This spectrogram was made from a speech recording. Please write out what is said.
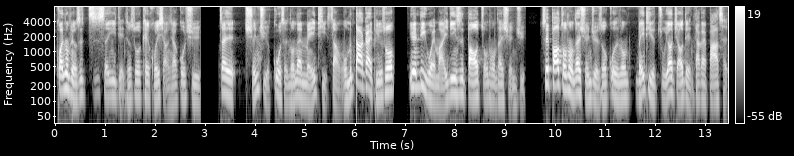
观众朋友是资深一点，就是说可以回想一下过去在选举的过程中，在媒体上，我们大概比如说，因为立委嘛，一定是包总统在选举。所以包总统在选举的时候过程中，媒体的主要焦点大概八成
